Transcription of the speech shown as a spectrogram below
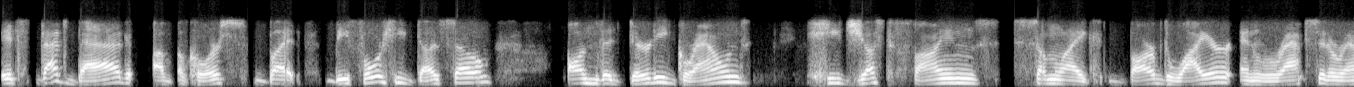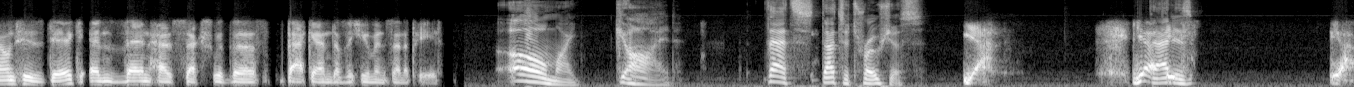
it's that's bad, of, of course. But before he does so, on the dirty ground, he just finds some like barbed wire and wraps it around his dick, and then has sex with the back end of the human centipede. Oh my god. That's that's atrocious. Yeah, yeah, That is yeah.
